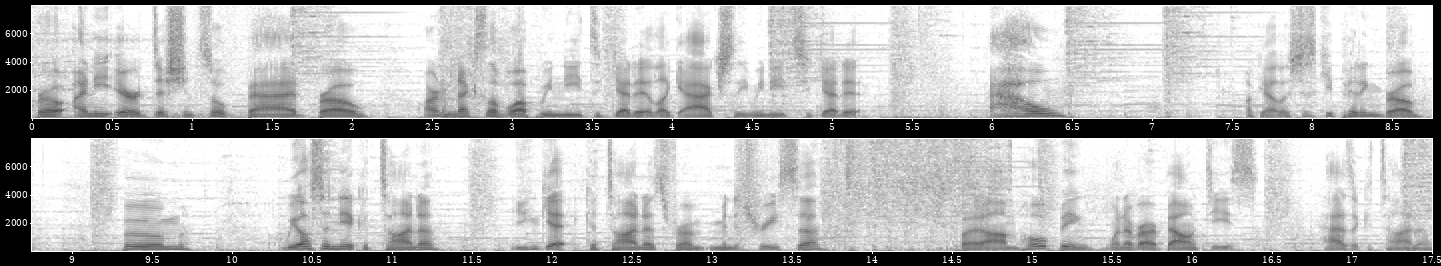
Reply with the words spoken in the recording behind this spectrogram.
Bro, I need erudition so bad, bro. Our next level up, we need to get it. Like, actually, we need to get it. Ow. Okay, let's just keep hitting, bro. Boom. We also need a katana. You can get katanas from Minityrsa. But I'm hoping one of our bounties has a katana.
